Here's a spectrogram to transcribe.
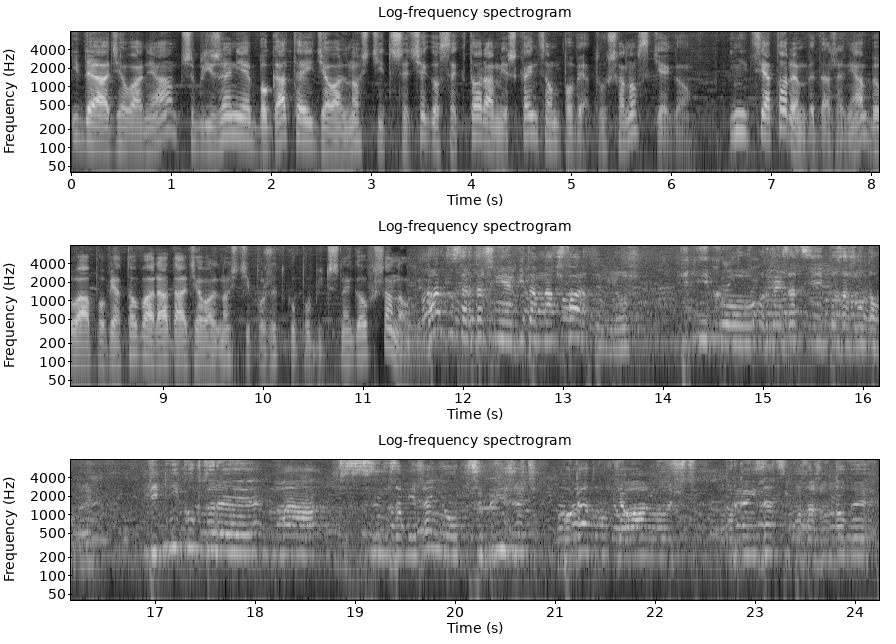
Idea działania przybliżenie bogatej działalności trzeciego sektora mieszkańcom powiatu szanowskiego. Inicjatorem wydarzenia była Powiatowa Rada Działalności Pożytku Publicznego w Szanowie. Bardzo serdecznie witam na czwartym już pikniku organizacji pozarządowych. Pikniku, który ma w swym zamierzeniu przybliżyć bogatą działalność organizacji pozarządowych,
